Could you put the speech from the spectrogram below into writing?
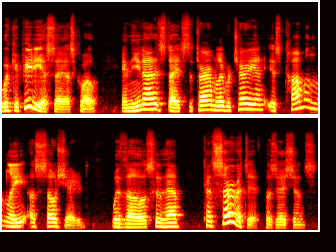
Wikipedia says, quote, in the United States, the term libertarian is commonly associated with those who have conservative positions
